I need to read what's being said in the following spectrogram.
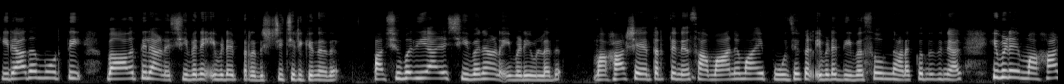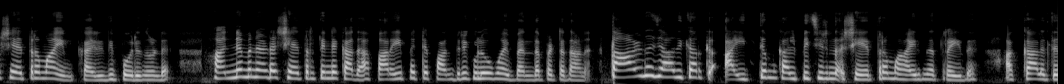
കിരാതമൂർത്തി ഭാവത്തിലാണ് ശിവനെ ഇവിടെ പ്രതിഷ്ഠിച്ചിരിക്കുന്നത്. പശുപതിയായ ശിവനാണ് ഇവിടെയുള്ളത്. മഹാക്ഷേത്രത്തിന് സമാനമായ പൂജകൾ ഇവിടെ ദിവസവും നടക്കുന്നതിനാൽ ഇവിടെ മഹാക്ഷേത്രമായും കരുതി പോരുന്നുണ്ട്. അന്നമനട ക്ഷേത്രത്തിന്റെ കഥ പറയപ്പെട്ട പന്തിരികുലവുമായി ബന്ധപ്പെട്ടതാണ്. താഴ്ന്ന ജാതിക്കാർക്ക് ഐറ്റം കൽപ്പിച്ചിരുന്ന ക്ഷേത്രമായിരുന്നത്ര ഇത്. അക്കാലത്ത്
